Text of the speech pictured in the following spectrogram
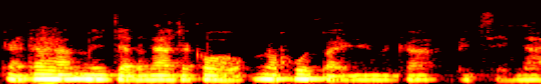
แต่ถ้ามีเจตนาจะโกหกก็พูดไปนี่มันก็ผิดศีลได้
